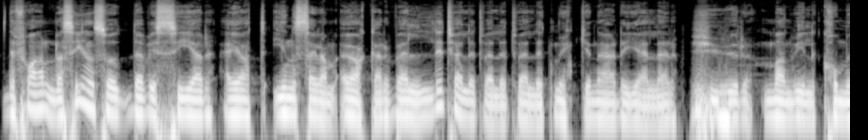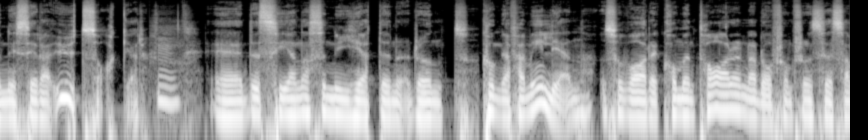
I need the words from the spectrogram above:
Det får andra sidan så det vi ser är ju att Instagram ökar väldigt, väldigt, väldigt, väldigt mycket när det gäller hur man vill kommunicera ut saker. Mm. Eh, den senaste nyheten runt kungafamiljen så var det kommentarerna då från prinsessa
